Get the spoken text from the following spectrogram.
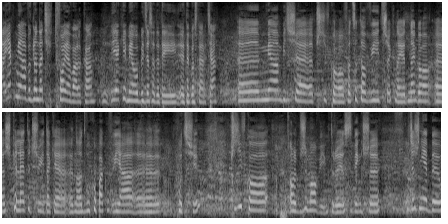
A jak miała wyglądać twoja walka? Jakie miały być zasady tej, tego starcia? E, miałam bić się przeciwko facetowi, trzech na jednego, e, szkielety, czyli takie e, no, dwóch chłopaków i ja, e, chudsi, przeciwko olbrzymowi, który jest większy, chociaż nie był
